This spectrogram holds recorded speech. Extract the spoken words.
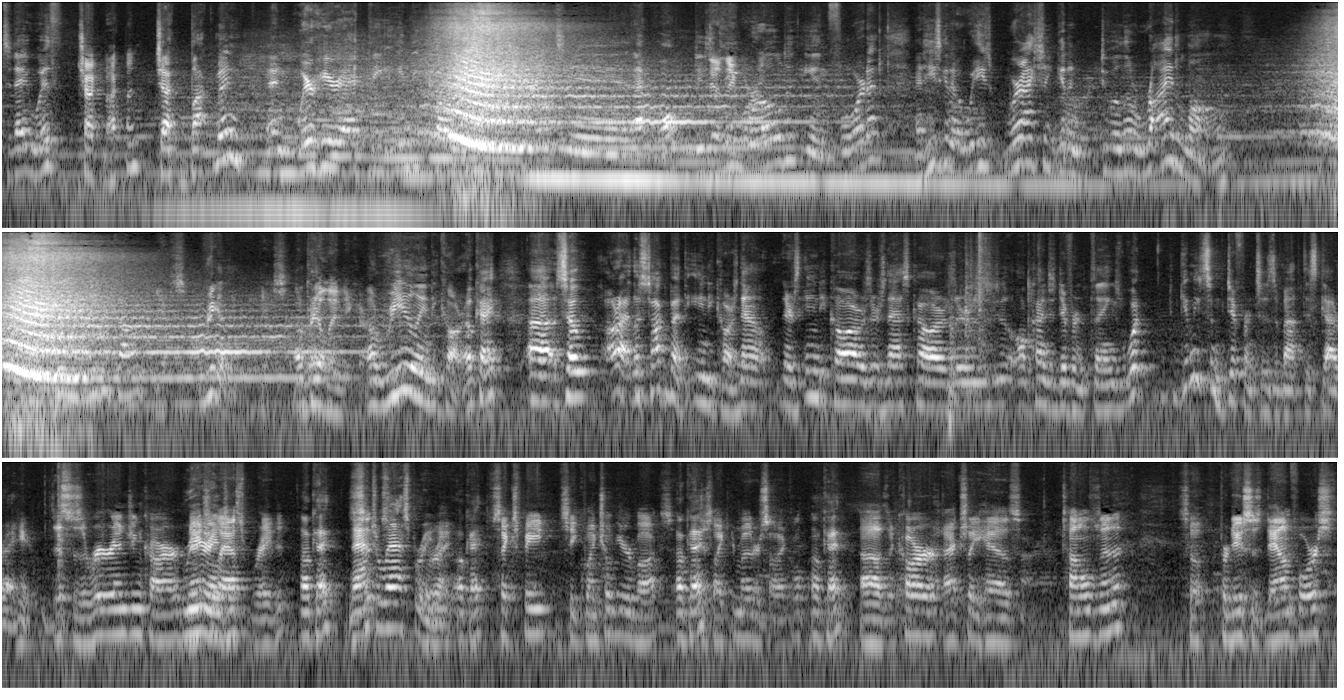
today with Chuck Buckman. Chuck Buckman, and we're here at the IndyCar at Walt Disney, Disney World. World. in Florida, and he's gonna. He's, we're actually gonna do a little ride along. Yes. Really? Yes. A real IndyCar. A real IndyCar. Okay. Uh, so, all right, let's talk about the IndyCars. Now, there's IndyCars, there's NASCARs, there's all kinds of different things. What? Give me some differences about this guy right here. This is a rear engine car, Rear naturally engine. aspirated. Okay. Natural Six- aspirated. Right. Okay. Six speed sequential gearbox. Okay. Just like your motorcycle. Okay. Uh, the car actually has tunnels in it, so it produces downforce.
